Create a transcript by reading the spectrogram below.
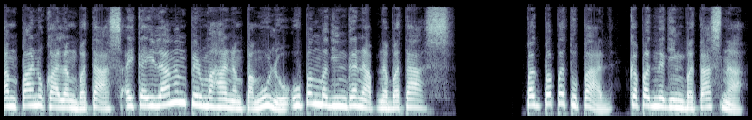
ang panukalang batas ay kailangang pirmahan ng Pangulo upang maging ganap na batas. Pagpapatupad, kapag naging batas na,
